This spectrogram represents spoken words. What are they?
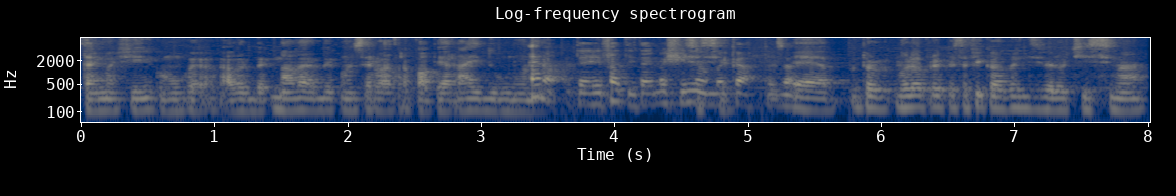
Time Machine comunque avrebbe, ma avrebbe conservato la copia RAID 1. Eh no, infatti Time Machine sì, è un backup, esatto. Eh, per, volevo aprire questa piccola parentesi velocissima,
